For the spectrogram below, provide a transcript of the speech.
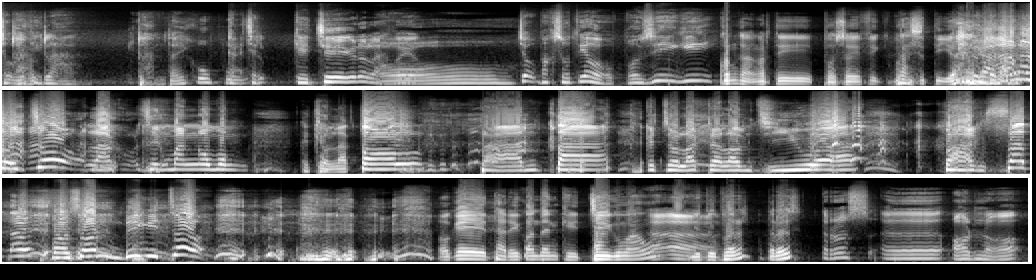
Cuk iki lah. Dantai kupu. Gak jel geje ngono lah koyo. Oh. Cuk maksudnya apa sih iki? Kon gak ngerti basa Vicky Prasetya. Karo cuk, lah kok sing mang ngomong Gejolak. tol, tanta, gejolak dalam jiwa. Bangsat basa ndi iki, cuk? Oke, dari konten GJ ku mau, Heeh. YouTuber, terus Terus eh ono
